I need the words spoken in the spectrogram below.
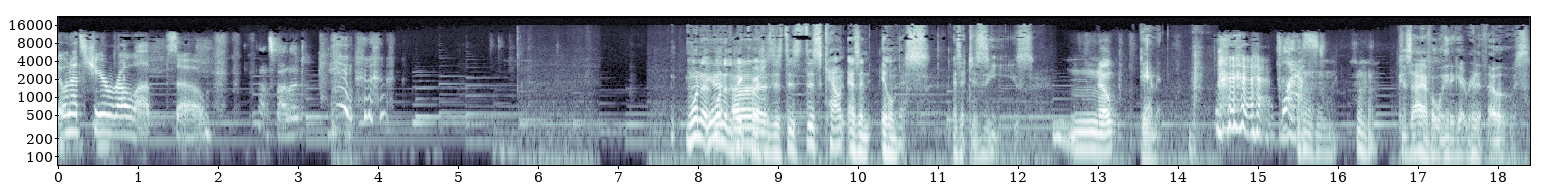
Donuts cheer Ro up, so. That's valid. One of Yeah, one of the big uh, questions is: Does this count as an illness, as a disease? Nope. Damn it! Blast! Because I have a way to get rid of those.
